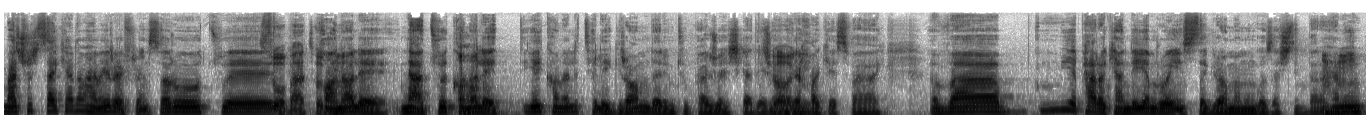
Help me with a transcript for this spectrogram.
من چون سعی کردم همه رفرنس ها رو تو کانال نه تو کانال یه کانال تلگرام داریم تو پژوهشکده معماری خاک اصفهان. و یه پراکنده هم روی اینستاگراممون گذاشتیم. برای همین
